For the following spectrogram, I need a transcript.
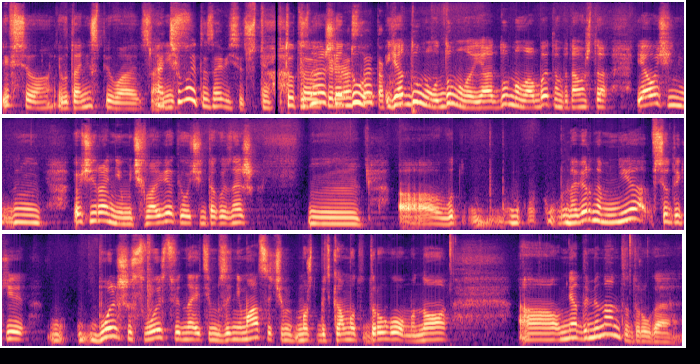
И все. И вот они спиваются. А они... от чего это зависит? Что кто-то Знаешь, я, ду... а я думала, думала, я думала об этом, потому что я очень, я очень ранимый человек, и очень такой, знаешь, вот, наверное, мне все-таки больше свойственно этим заниматься, чем, может быть, кому-то другому. Но а, у меня доминанта другая.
